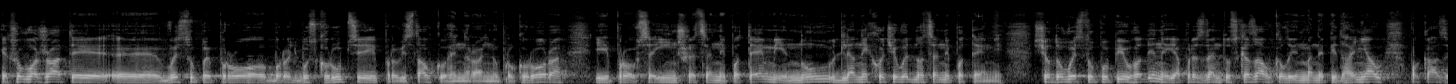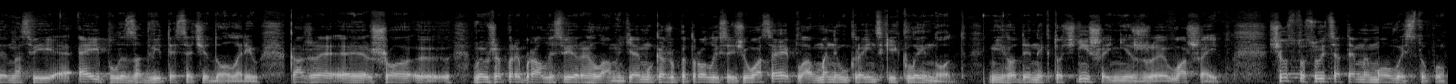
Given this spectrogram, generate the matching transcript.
Якщо вважати е, виступи про боротьбу з корупцією, про відставку генерального прокурора і про все інше, це не по темі. Ну для них, очевидно, це не по темі. Щодо виступу півгодини, я президенту сказав, коли він мене підганяв, показує на свій ейпл за 2 тисячі доларів. каже, е, що е, ви вже перебрали свій регламент. Я йому кажу, Петро Олексійович, у вас ейпл, а в мене український клейнот. Мій годинник точніший ніж ваш ейпл. Що стосується теми мого виступу,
